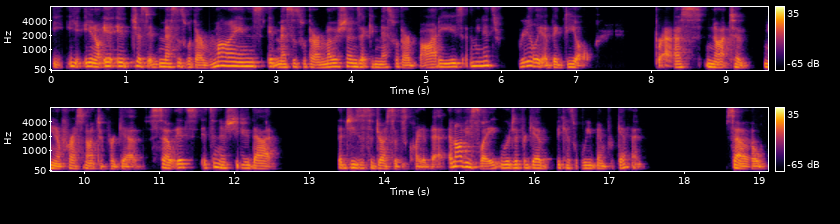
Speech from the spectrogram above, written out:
You know, it, it just it messes with our minds, it messes with our emotions, it can mess with our bodies. I mean, it's really a big deal for us not to you know for us not to forgive. So it's it's an issue that that jesus addresses quite a bit. And obviously we're to forgive because we've been forgiven. So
